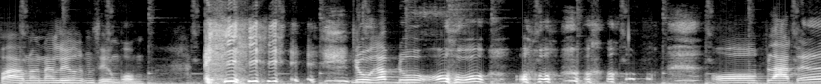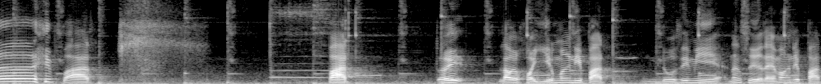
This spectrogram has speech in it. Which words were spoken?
ฟ้ากำลังนั่งเลือกหนังสือของผม ดูครับดู โอ้โห โอ้โหโอ้ปลัดเอ้ยปลัดปัด เฮ้ย เราขอยืมบ้างดิปัด ดูซิมีหนังสืออะไรบ้างดิปัด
